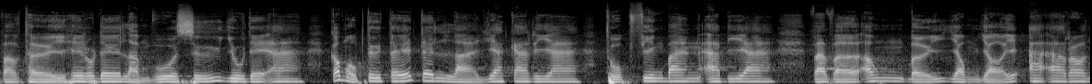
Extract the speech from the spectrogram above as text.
Vào thời Herode làm vua xứ Judea, có một tư tế tên là Zakaria thuộc phiên bang Abia và vợ ông bởi dòng dõi Aaron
